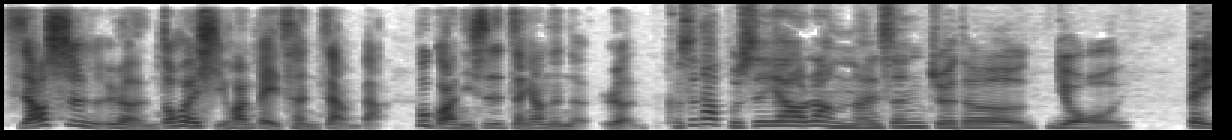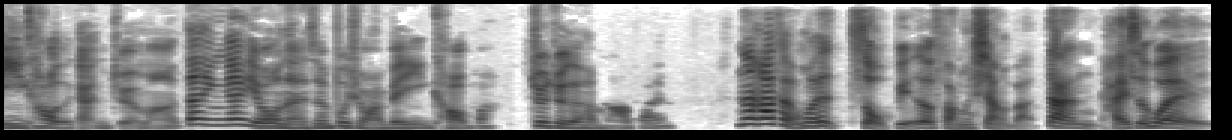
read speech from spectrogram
只要是人都会喜欢被称赞吧，不管你是怎样的人。可是他不是要让男生觉得有。被依靠的感觉嘛，但应该也有男生不喜欢被依靠吧，就觉得很麻烦。那他可能会走别的方向吧，但还是会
